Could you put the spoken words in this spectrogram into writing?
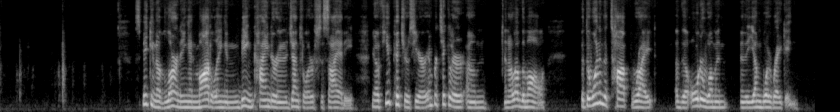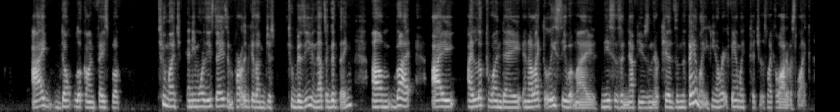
Speaking of learning and modeling and being kinder and a gentler society, you know, a few pictures here, in particular, um, and I love them all, but the one in the top right of the older woman and the young boy raking. I don't look on Facebook too much anymore these days, and partly because I'm just too busy, and that's a good thing. Um, but I I looked one day, and I like to at least see what my nieces and nephews and their kids and the family, you know, right, family pictures, like a lot of us like.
